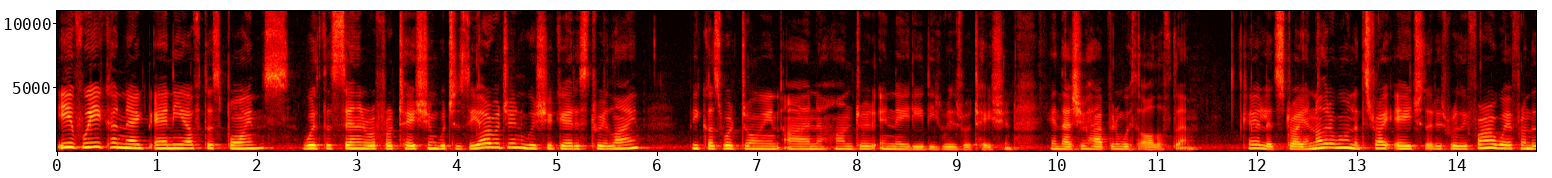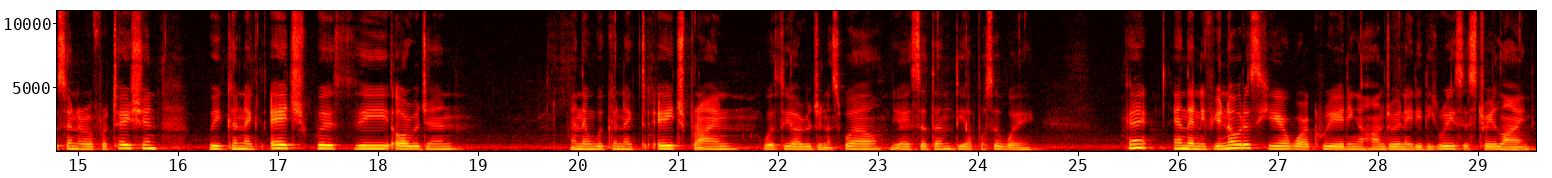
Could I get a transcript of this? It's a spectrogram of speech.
If we connect any of these points with the center of rotation which is the origin we should get a straight line because we're doing an 180 degrees rotation and that should happen with all of them okay? Let's try another one. Let's try H that is really far away from the center of rotation. We connect H with the origin and then we connect H prime with the origin as well. Yeah I said them the opposite way okay? And then if you notice here we're creating a 180 degrees straight line.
